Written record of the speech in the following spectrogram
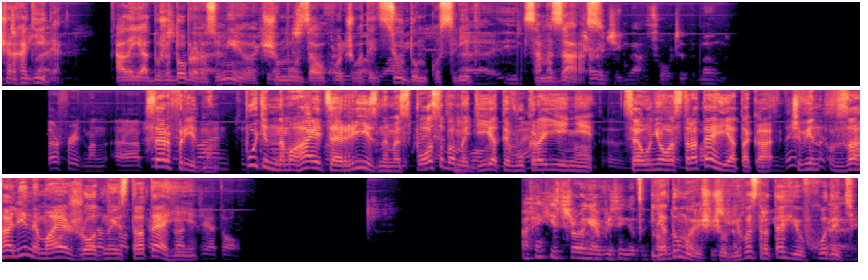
черга дійде, але я дуже добре розумію, чому заохочувати цю думку слід саме зараз. Сер Фрідман, Путін намагається різними способами діяти в Україні. Це у нього стратегія така, чи він взагалі не має жодної стратегії? Я думаю, що в його стратегію входить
